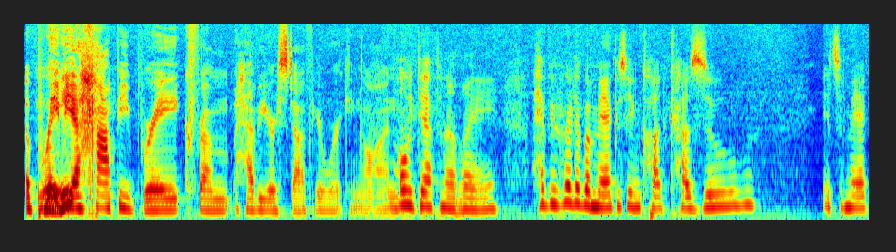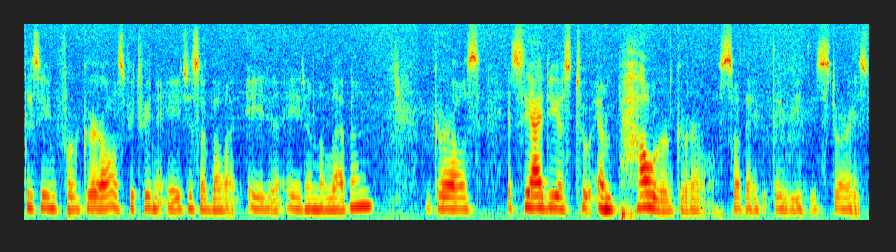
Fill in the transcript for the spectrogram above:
A break? maybe a happy break from heavier stuff you're working on? Oh, definitely. Have you heard of a magazine called Kazoo? It's a magazine for girls between the ages of about eight, eight and eleven. Girls. It's the idea is to empower girls, so they, they read these stories.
